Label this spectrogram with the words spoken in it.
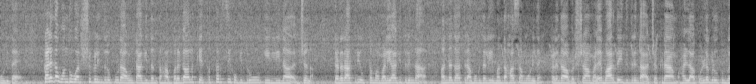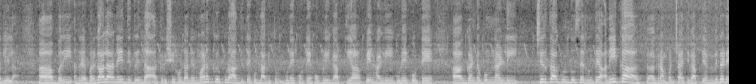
ಮೂಡಿದೆ. ಕಳೆದ ಒಂದು ವರ್ಷಗಳಿಂದಲೂ ಕೂಡ ಉಂಟಾಗಿದ್ದಂತಹ ಬರಗಾಲಕ್ಕೆ ತತ್ತರಿಸಿ ಹೋಗಿದ್ರು ಇಲ್ಲಿನ ಜನ. ತಡರಾತ್ರಿ ಉತ್ತಮ ಮಳೆಯಾಗಿದ್ದರಿಂದ ಅನ್ನದಾತರ ಮೊಗದಲ್ಲಿ ಮಂದಹಾಸ ಮೂಡಿದೆ. ಕಳೆದ ವರ್ಷ ಮಳೆ ಬಾರದೇ ಇದ್ದಿದ್ದರಿಂದ ಚಕ್ ಡ್ಯಾಮ್ ಹಳ್ಳ, ಕೊಳ್ಳಗಳು ತುಂಬಿರಲಿಲ್ಲ. ಬರೀ ಅಂದರೆ ಬರಗಾಲನೇ ಇದ್ದಿದ್ದರಿಂದ ಕೃಷಿ ಹೊಂಡ ನಿರ್ಮಾಣಕ್ಕೆ ಕೂಡ ಆದ್ಯತೆ ಕೊಡಲಾಗಿತ್ತು. ಗುಡೇಕೋಟೆ ಹೋಬಳಿ ವ್ಯಾಪ್ತಿಯ ಪೇನಹಳ್ಳಿ, ಗುಡೇಕೋಟೆ ಗಂಡಬೊಮ್ಮನಹಳ್ಳಿ, ಚಿರತಾಗುಂಡು ಸೇರಿದಂತೆ ಅನೇಕ ಗ್ರಾಮ ಪಂಚಾಯಿತಿ ವ್ಯಾಪ್ತಿಯ ವಿವಿಧೆಡೆ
